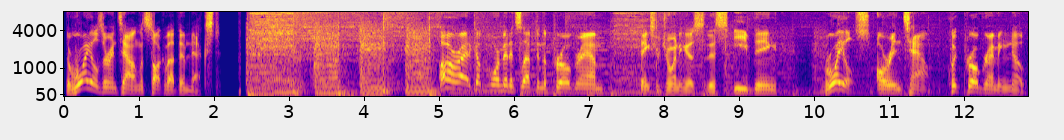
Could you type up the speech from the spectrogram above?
The Royals are in town. Let's talk about them next. All right, a couple more minutes left in the program. Thanks for joining us this evening. Royals are in town. Quick programming note.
